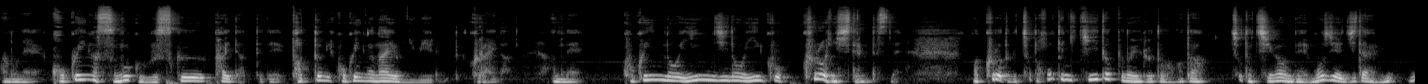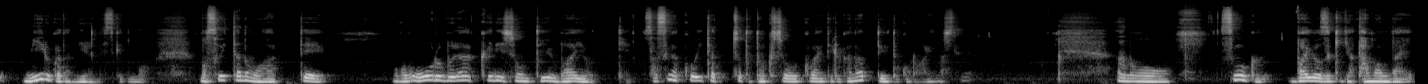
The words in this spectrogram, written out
あのね、刻印がすごく薄く書いてあってて、パッと見刻印がないように見えるくらいな。あのね、刻印の印字のインクを黒にしてるんですね。まあ、黒とかちょっと本当にキートップの色とはまたちょっと違うんで、文字自体は見えることは見えるんですけども、まあ、そういったのもあって、このオールブラックエディションっていうバイオっていうの、さすがこういったちょっと特徴を加えてるかなっていうところがありましてね。あの、すごくバイオ好きがたまんない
